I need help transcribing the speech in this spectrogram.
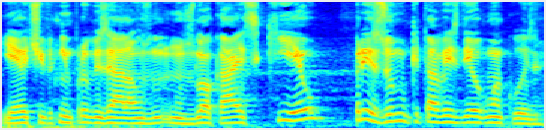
E aí eu tive que improvisar lá uns, uns locais Que eu presumo que talvez dê alguma coisa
